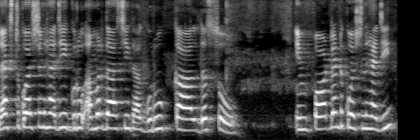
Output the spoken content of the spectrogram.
next question ਹੈ ਜੀ, ਗੁਰੂ ਅਮਰਦਾਸ ਜੀ ਦਾ ਗੁਰੂ ਕਾਲ ਦੱਸੋ। ਇੰਪੋਰਟੈਂਟ ਕੁਐਸਚਨ ਹੈ ਜੀ।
